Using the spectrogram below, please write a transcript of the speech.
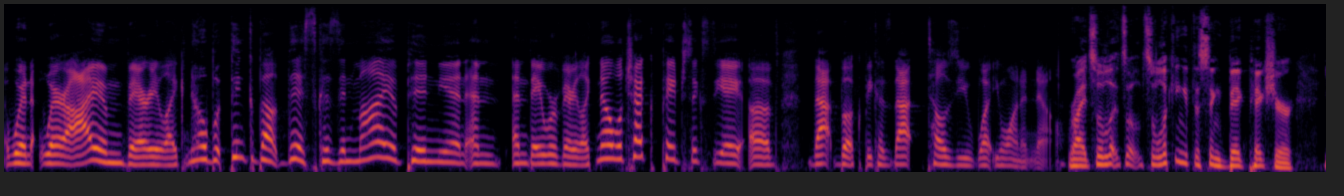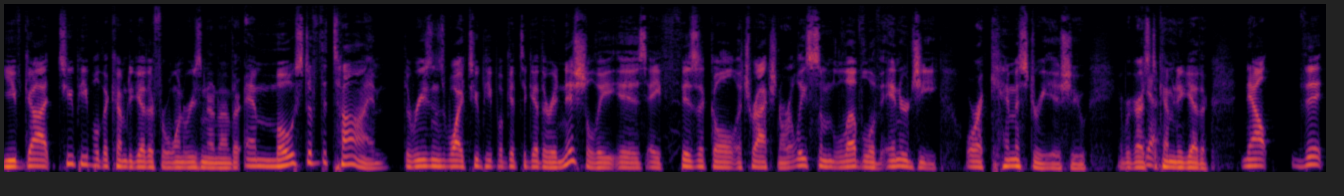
when where i am very like no but think about this cuz in my opinion and and they were very like no we'll check page 68 of that book because that tells you what you want to know Right. So, so, so looking at this thing big picture, you've got two people that come together for one reason or another, and most of the time, the reasons why two people get together initially is a physical attraction, or at least some level of energy or a chemistry issue in regards to coming together. Now, that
